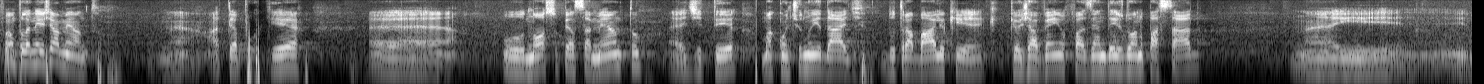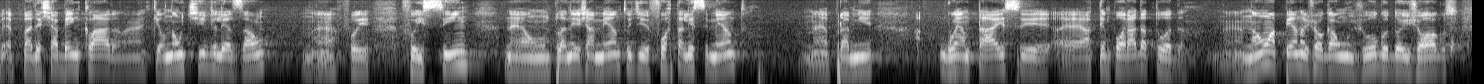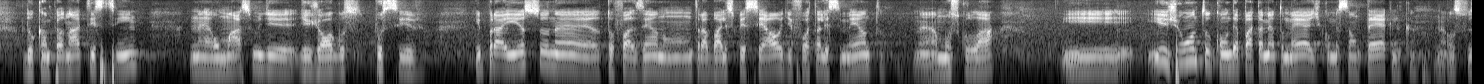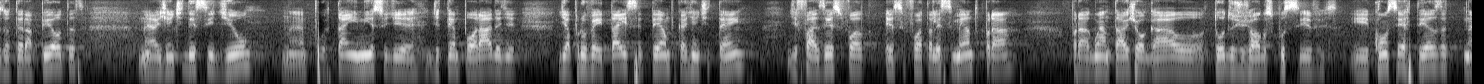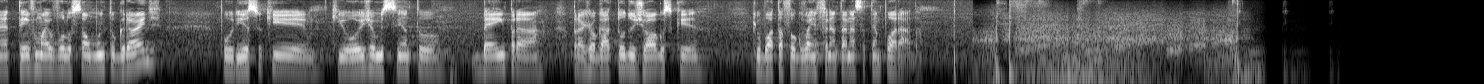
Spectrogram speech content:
Foi um planejamento, né? até porque é, o nosso pensamento é de ter uma continuidade do trabalho que, que eu já venho fazendo desde o ano passado. Né? E, e é para deixar bem claro né? que eu não tive lesão, né? foi, foi sim né? um planejamento de fortalecimento né? para mim aguentar esse, é, a temporada toda. Não apenas jogar um jogo ou dois jogos do campeonato, e sim né, o máximo de, de jogos possível. E para isso, né, estou fazendo um trabalho especial de fortalecimento né, muscular. E, e, junto com o departamento médico, comissão técnica, né, os fisioterapeutas, né, a gente decidiu, né, por estar em início de, de temporada, de, de aproveitar esse tempo que a gente tem, de fazer esse, esse fortalecimento para para aguentar jogar o, todos os jogos possíveis. E com certeza né, teve uma evolução muito grande, por isso que, que hoje eu me sinto bem para jogar todos os jogos que, que o Botafogo vai enfrentar nessa temporada.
